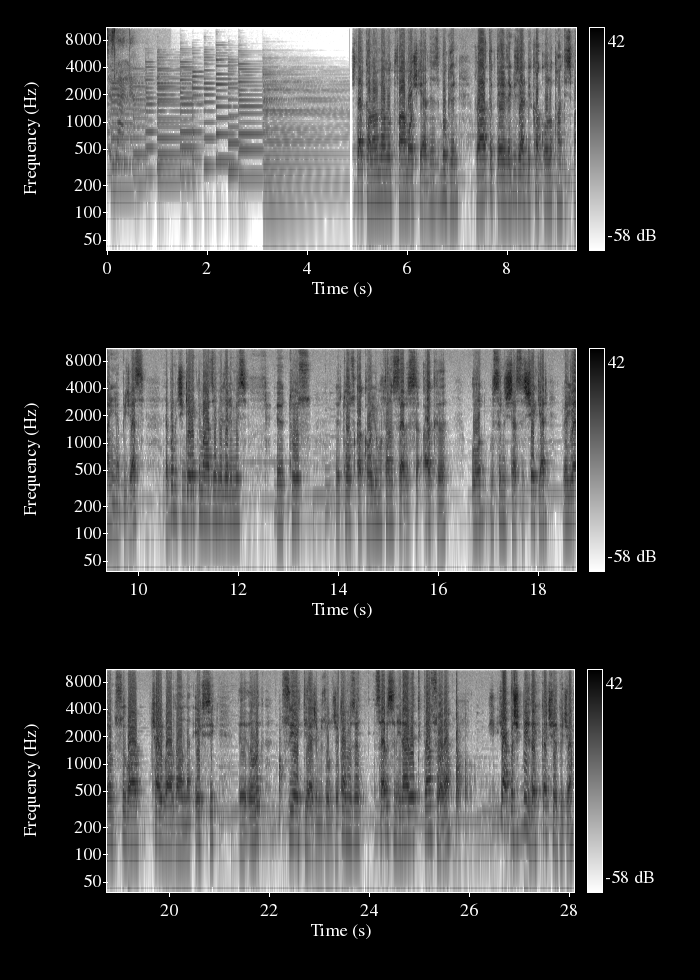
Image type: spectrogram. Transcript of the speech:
sizlerle. Arkadaşlar kanalıma mutfağıma hoş geldiniz. Bugün rahatlıkla evde güzel bir kakaolu pandispanya yapacağız. E, bunun için gerekli malzemelerimiz e, tuz, e, toz kakao, yumurtanın sarısı, akı, un, mısır nişastası, şeker ve yarım su bar çay bardağından eksik ılık suya ihtiyacımız olacak. Yumurtamızın sarısını ilave ettikten sonra yaklaşık bir dakika çırpacağım.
